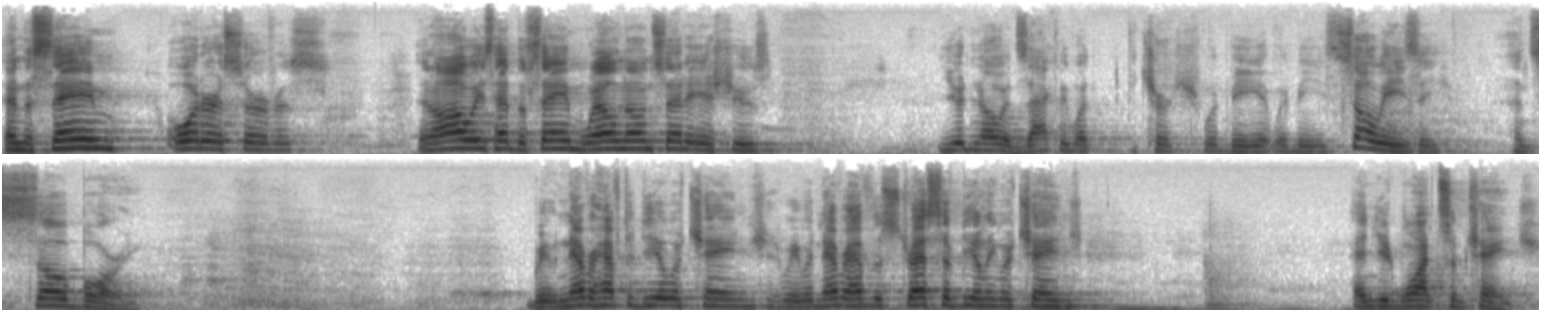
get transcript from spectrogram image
and the same order of service, and always had the same well known set of issues, you'd know exactly what the church would be. It would be so easy and so boring. We would never have to deal with change. We would never have the stress of dealing with change. And you'd want some change.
